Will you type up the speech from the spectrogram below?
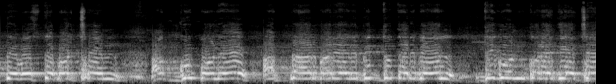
আপনি বুঝতে পারছেন গোপনে আপনার বাড়ির বিদ্যুতের বিল দ্বিগুণ করে দিয়েছে।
